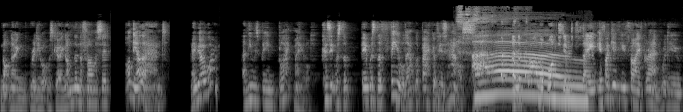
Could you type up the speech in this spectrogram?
Not knowing really what was going on. Then the farmer said, On the other hand, maybe I won't. And he was being blackmailed because it was the it was the field out the back of his house. And the farmer wanted him to Oh. say, If I give you five grand, will you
